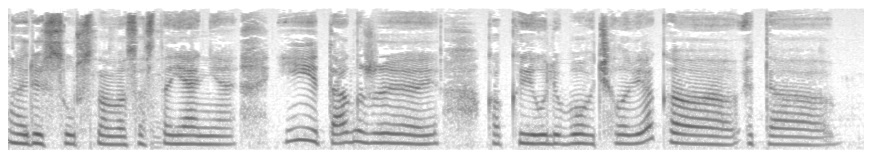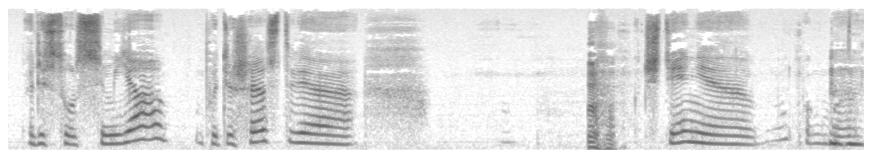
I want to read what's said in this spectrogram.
ресурсного состояния. И также, как и у любого человека, это ресурс семья, путешествия, чтение, ну, как бы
